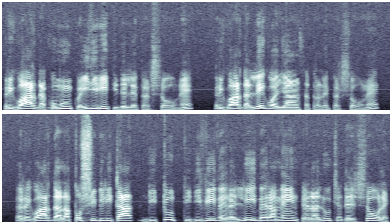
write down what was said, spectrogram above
riguarda comunque i diritti delle persone, riguarda l'eguaglianza tra le persone, riguarda la possibilità di tutti di vivere liberamente alla luce del sole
